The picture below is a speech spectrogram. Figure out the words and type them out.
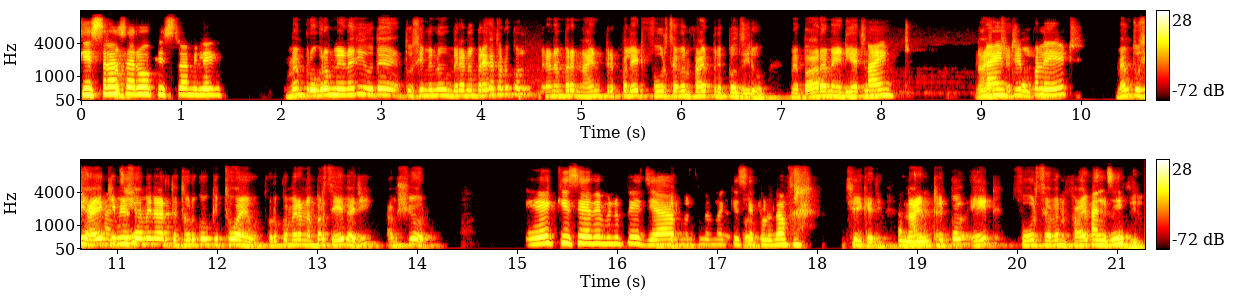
ਕਿਸ ਤਰ੍ਹਾਂ ਸਰ ਉਹ ਕਿਸ ਤਰ੍ਹਾਂ ਮਿਲੇਗਾ ਮੈਂ ਪ੍ਰੋਗਰਾਮ ਲੈਣਾ ਜੀ ਉਹਦੇ ਤੁਸੀਂ ਮੈਨੂੰ ਮੇਰਾ ਨੰਬਰ ਹੈਗਾ ਤੁਹਾਡੇ ਕੋਲ ਮੇਰਾ ਨੰਬਰ ਹੈ 9888475000 ਮੈਂ ਬਾਹਰ ਆ ਮੈਂ ਇੰਡੀਆ ਚ 9888 ਮੈਮ ਤੁਸੀਂ ਆਏ ਕਿਵੇਂ ਹਾਂਜੀ। ਸੈਮੀਨਾਰ ਤੇ ਤੁਹਾਡੇ ਕੋਲ ਕਿੱਥੋਂ ਆਏ ਹੋ ਤੁਹਾਡੇ ਕੋਲ ਮੇਰਾ ਨੰਬਰ ਸੇਵ ਹੈ ਜੀ ਆਮ ਸ਼ੋਰ ਇਹ ਕਿਸੇ ਨੇ ਮੈਨੂੰ ਭੇਜਿਆ ਮਤਲਬ ਮੈਂ ਕਿਸੇ ਕੋਲ ਨਾ ਠੀਕ ਹੈ ਜੀ ਹਾਂਜੀ। 9888475000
